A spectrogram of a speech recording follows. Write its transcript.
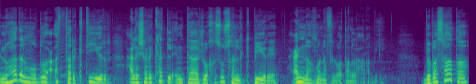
إنه هذا الموضوع أثر كتير على شركات الإنتاج وخصوصا الكبيرة عنا هنا في الوطن العربي. ببساطة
